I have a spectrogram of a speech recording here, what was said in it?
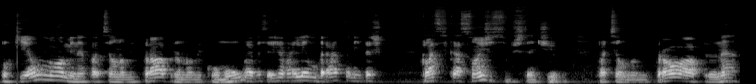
porque é um nome, né? Pode ser um nome próprio, um nome comum, aí você já vai lembrar também das classificações de substantivo. Pode ser um nome próprio, né?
